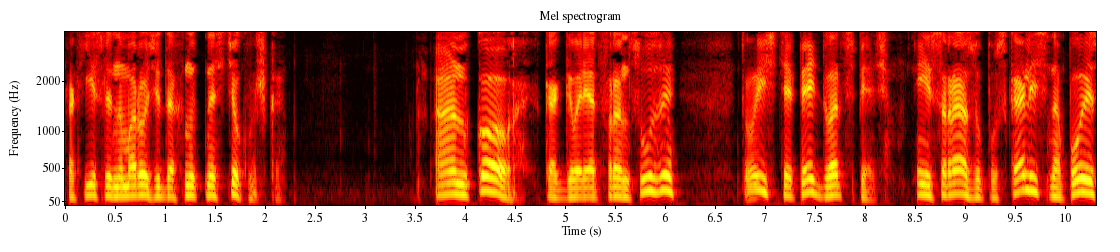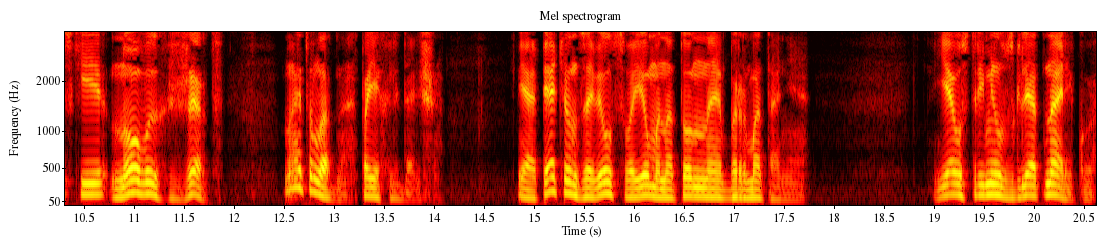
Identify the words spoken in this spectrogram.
как если на морозе дохнуть на стеклышко. «Анкор», как говорят французы, то есть опять 25. И сразу пускались на поиски новых жертв. Ну, это ладно, поехали дальше. И опять он завел свое монотонное бормотание. Я устремил взгляд на реку.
